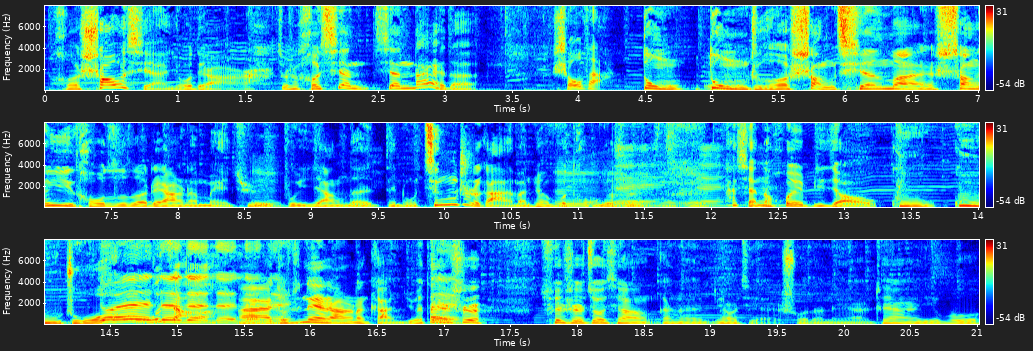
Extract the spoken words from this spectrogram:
和稍显有点儿，就是和现现代的手法。动动辄上千万、上亿投资的这样的美剧嗯不一样的那种精致感完全不同，嗯就是它显得会比较古古拙，对对古早对对对，哎，对就是那样的感觉。但是确实就像刚才喵姐说的那样，这样一部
